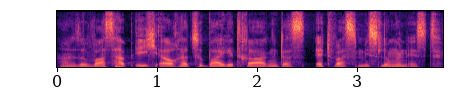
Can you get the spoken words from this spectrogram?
Also was habe ich auch dazu beigetragen, dass etwas misslungen ist?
